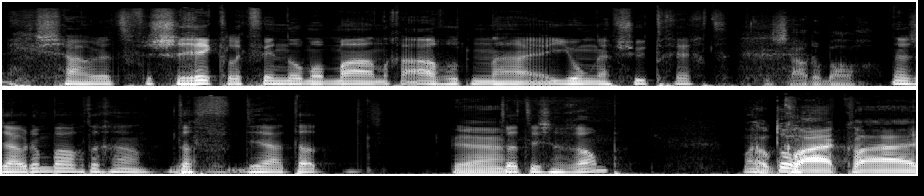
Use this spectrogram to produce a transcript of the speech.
ik zou het verschrikkelijk vinden om op maandagavond naar Jong FC Utrecht De Zoudenbalg. naar Zoudenbalg te gaan. Dat, ja, dat, Ja. dat is een ramp. Maar Ook toch, qua, qua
